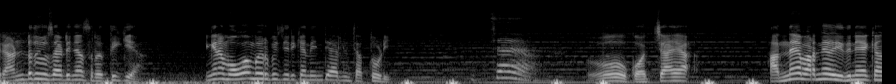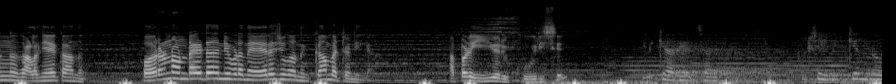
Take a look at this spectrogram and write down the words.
രണ്ട് ദിവസമായിട്ട് ഞാൻ ശ്രദ്ധിക്കുക. ഇങ്ങനെ മുഖം വീർപ്പിച്ചിരിക്കാൻ നിന്റെ ആരും ചത്തോടി. ഓ കൊച്ചായ. അന്നേ പറഞ്ഞത് ഇതിനെയൊക്കെ അങ്ങ് കളഞ്ഞേക്കാന്ന്. ഒരെണ്ണം ഉണ്ടായിട്ട് തന്നെ ഇവിടെ നേരെ ചുവ നിൽക്കാൻ പറ്റണില്ല. അപ്പോഴും ഈ ഒരു കുരിശ്. എനിക്കറിയാം പക്ഷെ എനിക്കെന്തോ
